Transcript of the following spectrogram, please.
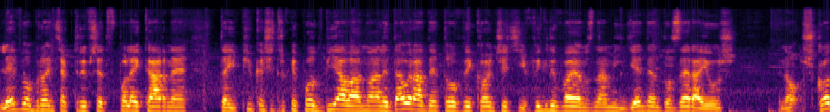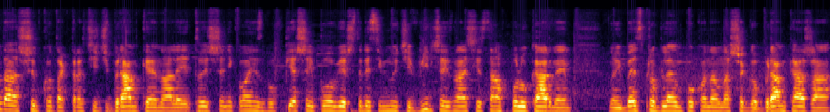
Lewy obrońca, który wszedł w pole karne, tutaj piłka się trochę podbijała, no ale dał radę to wykończyć i wygrywają z nami 1 do 0 już. No, szkoda szybko tak tracić bramkę, no ale to jeszcze nie koniec, bo w pierwszej połowie 40 minucie Wilczek znalazł się sam w polu karnym, no i bez problemu pokonał naszego bramkarza.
